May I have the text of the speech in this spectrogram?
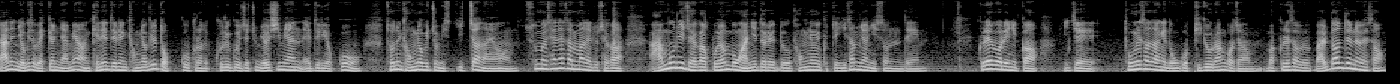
나는 여기서 왜 꼈냐면 걔네들은 경력 1도 없고 그러, 그리고 이제 좀 열심히 한 애들이었고 저는 경력이 좀 있, 잖아요 23, 4살만 해도 제가 아무리 제가 고연봉 아니더라도 경력이 그때 2, 3년이 있었는데 그래 버리니까 이제 동일선상에 놓고 비교를 한 거죠. 막 그래서 말도 안 되는 회사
